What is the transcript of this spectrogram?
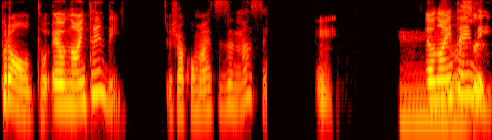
Pronto, eu não entendi. Eu já começo dizendo assim. Hum, Eu não E você? entendi.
